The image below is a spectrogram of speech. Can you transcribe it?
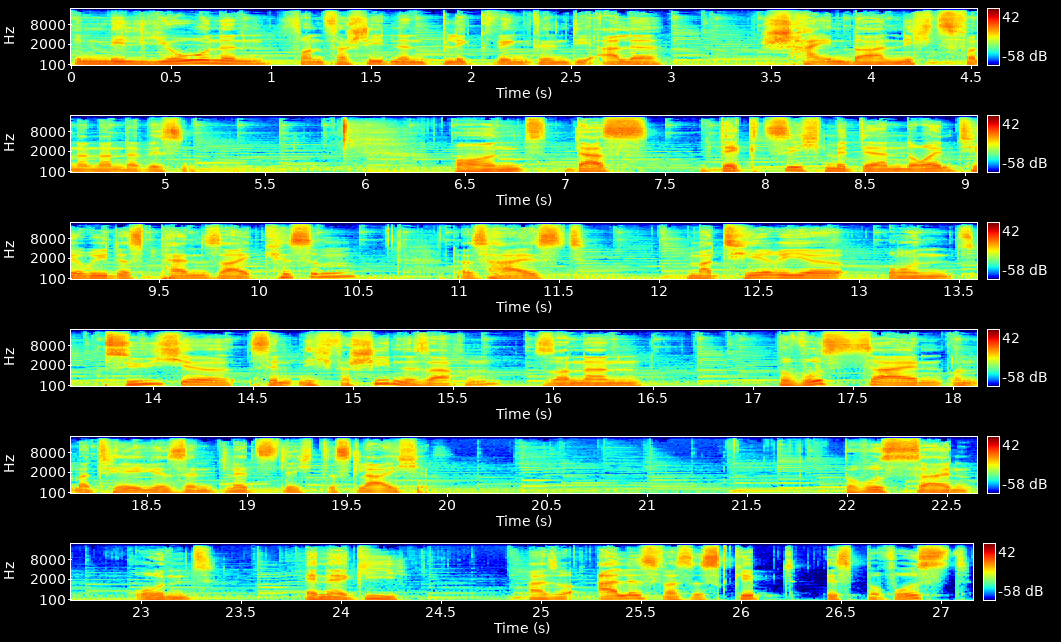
in Millionen von verschiedenen Blickwinkeln, die alle scheinbar nichts voneinander wissen. Und das deckt sich mit der neuen Theorie des Panpsychism. Das heißt, Materie und Psyche sind nicht verschiedene Sachen, sondern Bewusstsein und Materie sind letztlich das gleiche. Bewusstsein und Energie. Also alles, was es gibt, ist bewusst.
